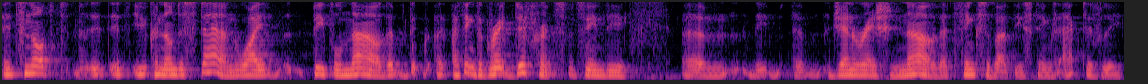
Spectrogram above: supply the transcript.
it's not, it, it, you can understand why people now, the, the, I think the great difference between the, um, the, the, the generation now that thinks about these things actively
